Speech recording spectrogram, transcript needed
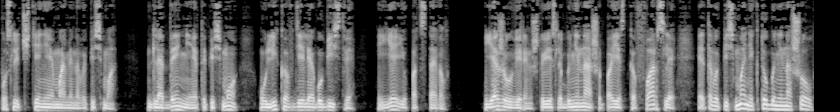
после чтения маминого письма. Для Дэнни это письмо — улика в деле об убийстве, и я ее подставил. Я же уверен, что если бы не наша поездка в Фарсли, этого письма никто бы не нашел,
